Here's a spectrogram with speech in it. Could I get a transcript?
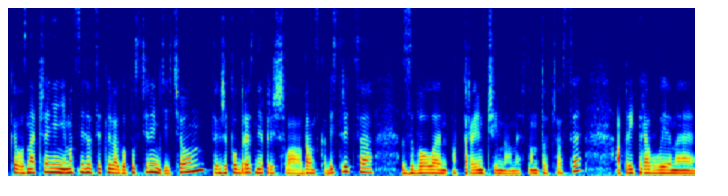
také označenie nemocnica citlivá k opusteným deťom. Takže po Brezne prišla Banská Bystrica, Zvolen a Trenčín máme v tomto čase. A pripravujeme e,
